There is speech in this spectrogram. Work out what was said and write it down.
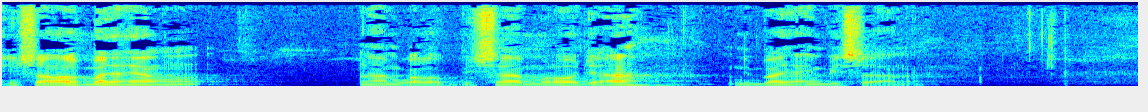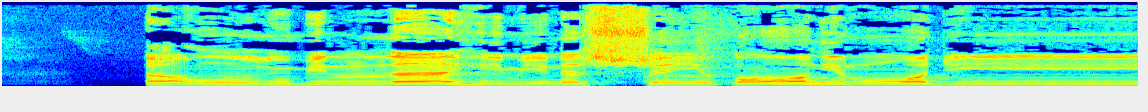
Insya Allah banyak yang Nah kalau bisa merojaah Ini banyak yang bisa nah. أعوذ بالله من الشيطان الرجيم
